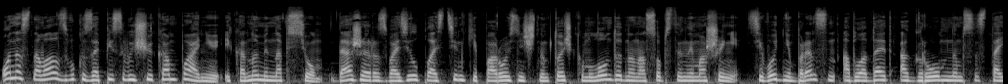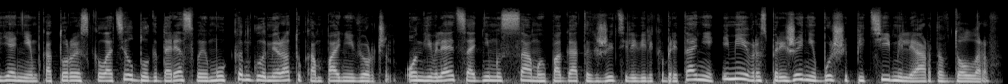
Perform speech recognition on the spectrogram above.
Он основал звукозаписывающую компанию, экономя на всем, даже развозил пластинки по розничным точкам Лондона на собственной машине. Сегодня Брэнсон обладает огромным состоянием, которое сколотил благодаря своему конгломерату компании Virgin. Он является одним из самых богатых жителей Великобритании, имея в распоряжении больше 5 миллиардов долларов.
